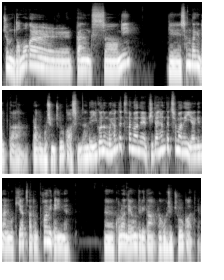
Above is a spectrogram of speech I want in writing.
좀 넘어갈 가능성이 이게 상당히 높다라고 보시면 좋을 것 같습니다. 근데 이거는 뭐 현대차만의, 비단 현대차만의 이야기는 아니고 기아차도 포함이 돼 있는 예, 그런 내용들이다라고 보시면 좋을 것 같아요.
